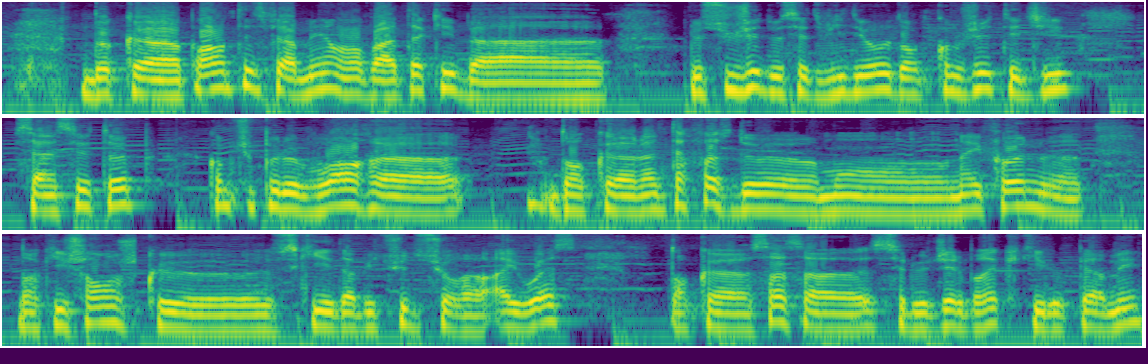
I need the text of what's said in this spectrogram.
Donc, parenthèse fermée, on va attaquer bah, le sujet de cette vidéo. Donc, comme je t'ai dit, c'est un setup. Comme tu peux le voir, donc l'interface de mon iPhone, donc il change que ce qui est d'habitude sur iOS. Donc euh, ça, ça c'est le jailbreak qui le permet.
